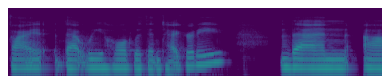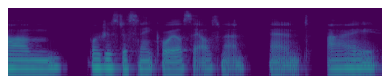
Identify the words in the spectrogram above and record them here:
find that we hold with integrity, then um, we're just a snake oil salesman. And I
